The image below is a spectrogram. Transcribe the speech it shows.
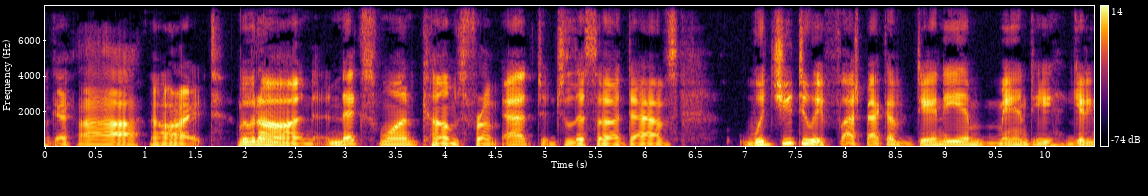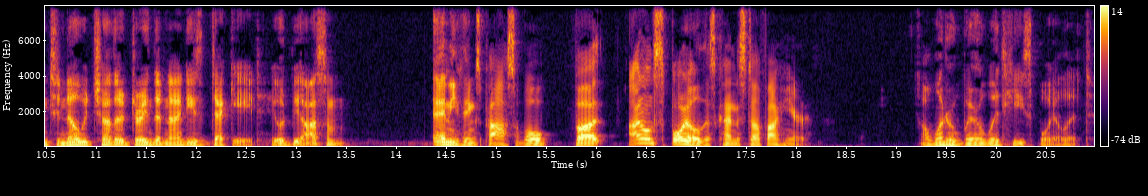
Okay. Ah, All right. Moving on. Next one comes from at Jalissa Davs. Would you do a flashback of Danny and Mandy getting to know each other during the 90s decade? It would be awesome. anything's possible, but I don't spoil this kind of stuff on here. I wonder where would he spoil it?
